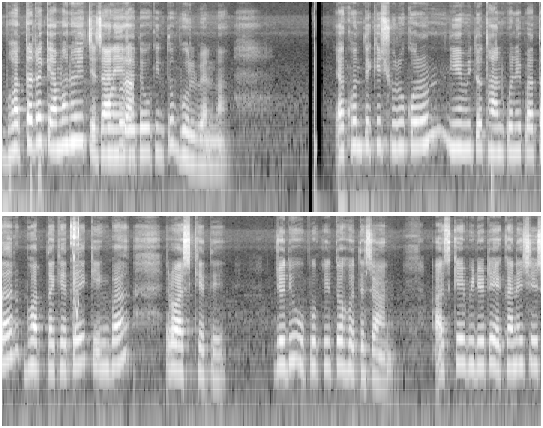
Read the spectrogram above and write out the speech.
ভর্তাটা কেমন হয়েছে জানিয়ে যেতেও কিন্তু ভুলবেন না। এখন থেকে শুরু করুন নিয়মিত থানকুনি পাতার ভর্তা খেতে কিংবা রস খেতে। যদি উপকৃত হতে চান। আজকে ভিডিওটা এখানেই শেষ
